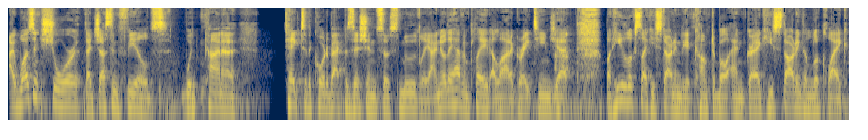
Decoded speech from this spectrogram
I wasn't sure that Justin Fields would kind of take to the quarterback position so smoothly. I know they haven't played a lot of great teams yet, uh-huh. but he looks like he's starting to get comfortable. And Greg, he's starting to look like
